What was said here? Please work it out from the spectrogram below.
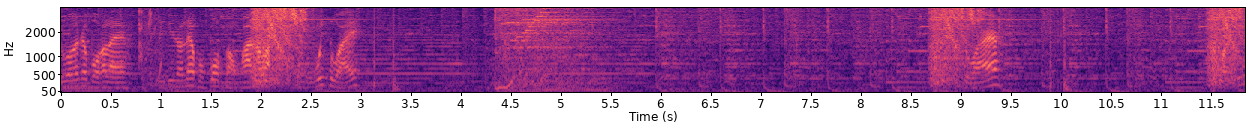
ดูว่าจะบวกอะไรจริงๆตอนแรกผมบวกสองพันแล้วอะโอ้ยสวยสวยสวยดิ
